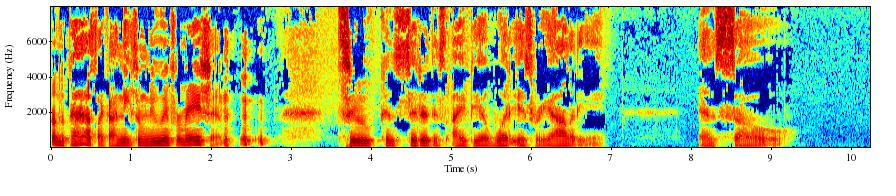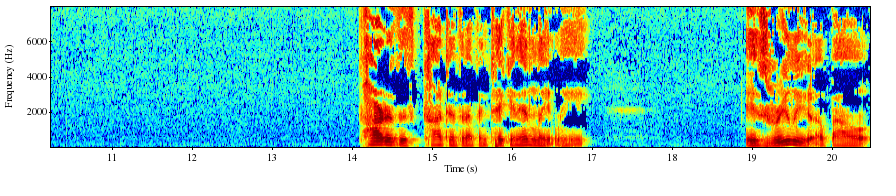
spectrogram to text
from the past. Like I need some new information to consider this idea of what is reality. And so part of this content that I've been taking in lately is really about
